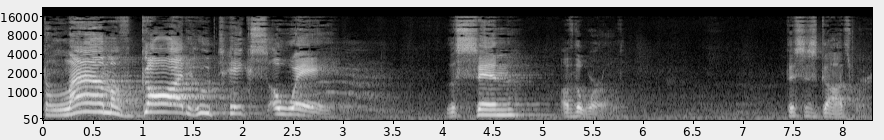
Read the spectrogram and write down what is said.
the Lamb of God who takes away the sin of the world. This is God's Word.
